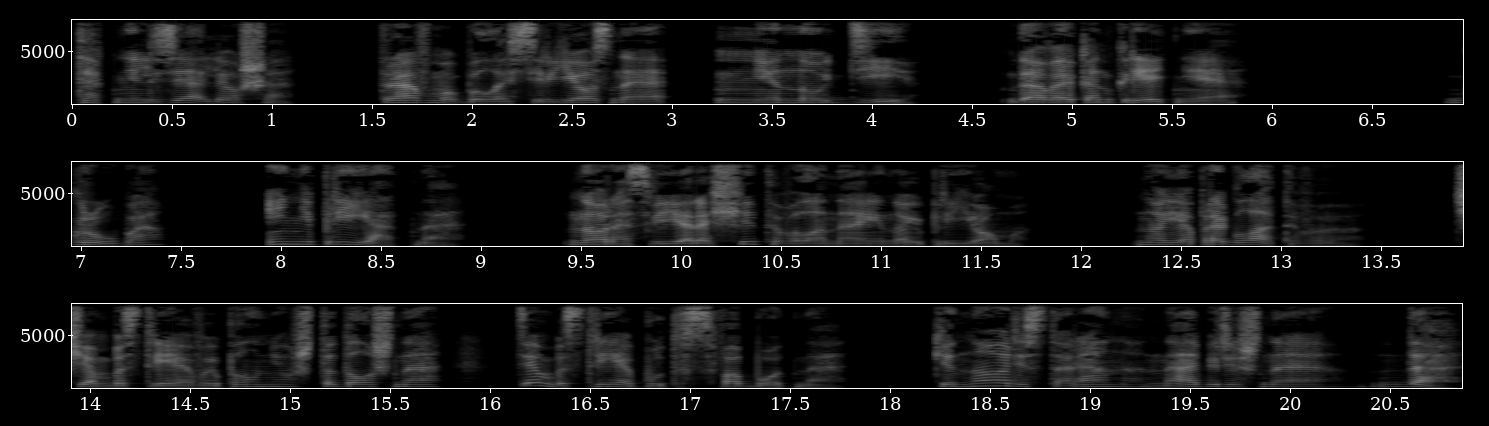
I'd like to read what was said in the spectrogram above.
«Так нельзя, Лёша. Травма была серьезная. Не нуди. Давай конкретнее». Грубо и неприятно. Но разве я рассчитывала на иной прием? Но я проглатываю. Чем быстрее выполню, что должна, тем быстрее буду свободна. Кино, ресторан, набережная — да.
